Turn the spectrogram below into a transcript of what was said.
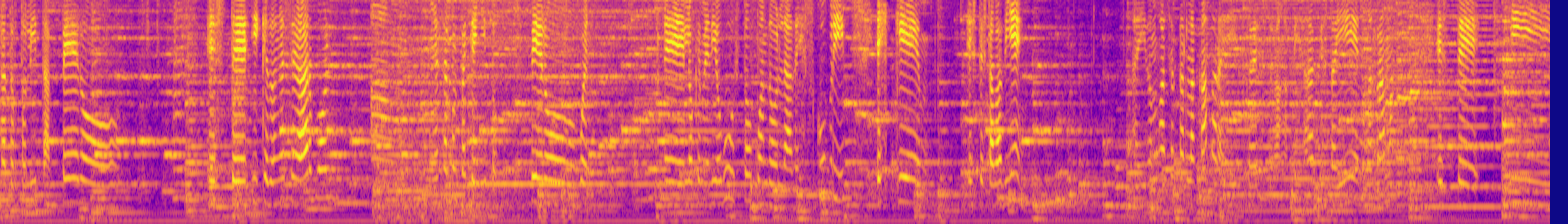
la tortolita, pero este, y quedó en ese árbol, en ese árbol pequeñito, pero bueno, eh, lo que me dio gusto cuando la descubrí es que este estaba bien, a acercar la cámara y ustedes se van a fijar que está ahí en una rama. Este y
